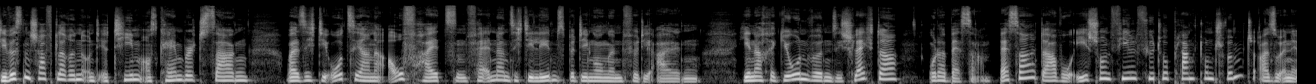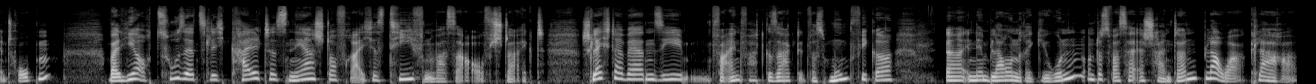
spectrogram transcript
Die Wissenschaftlerin und ihr Team aus Cambridge sagen, weil sich die Ozeane aufheizen, verändern sich die Lebensbedingungen für die Algen. Je nach Region würden sie schlechter oder besser. Besser da, wo eh schon viel Phytoplankton schwimmt, also in den Tropen, weil hier auch zusätzlich kaltes, nährstoffreiches Tiefenwasser aufsteigt. Schlechter werden sie, vereinfacht gesagt, etwas mumpfiger äh, in den blauen Regionen und das Wasser erscheint dann blauer, klarer.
